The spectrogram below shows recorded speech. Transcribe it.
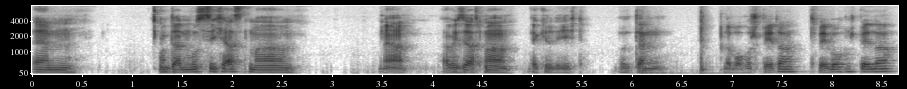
Ähm, und dann musste ich erstmal, ja, habe ich es erstmal weggelegt. Und dann eine Woche später, zwei Wochen später,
